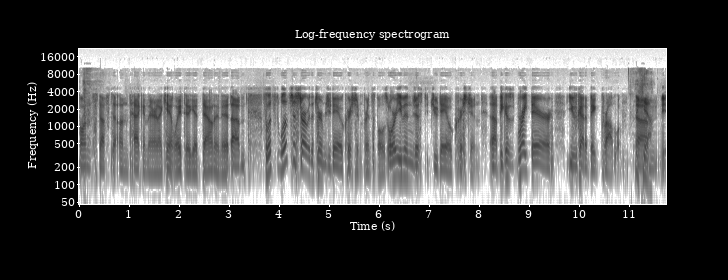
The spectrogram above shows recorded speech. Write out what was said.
fun stuff to unpack in there and i can't wait to get down in it. Um, so let's let's just start with the term judeo-christian principles or even just judeo-christian uh, because right there you've got a big problem. Um, yeah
